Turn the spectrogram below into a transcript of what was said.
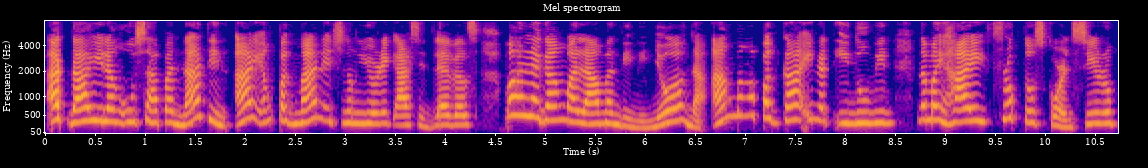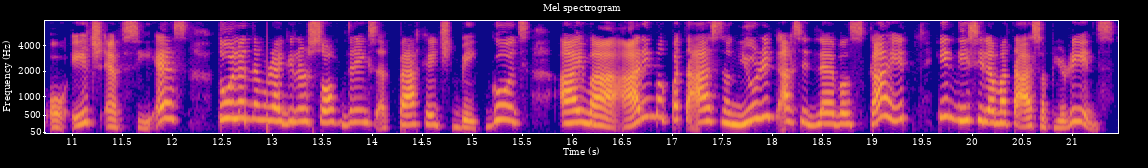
At dahil ang usapan natin ay ang pag-manage ng uric acid levels, mahalagang malaman din ninyo na ang mga pagkain at inumin na may high fructose corn syrup o HFCS tulad ng regular soft drinks at packaged baked goods ay maaaring magpataas ng uric acid levels kahit hindi sila mataas sa purines.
